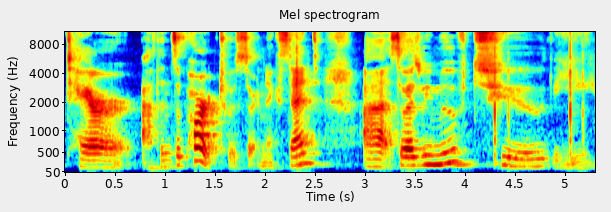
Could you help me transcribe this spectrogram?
tear Athens apart to a certain extent. Uh, so as we move to the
